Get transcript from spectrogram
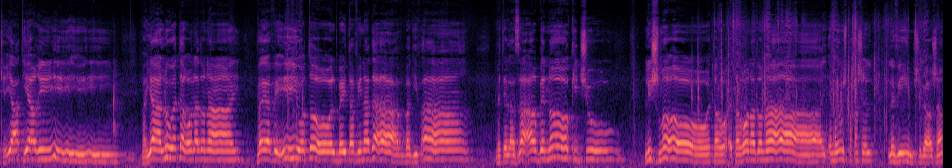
קריית יערים, ויעלו את ארון אדוני, ויביאו אותו אל בית אבינדב בגבעה, ואת אלעזר בנו קידשו, לשמור את, אר... את ארון אדוני. הם היו משפחה של לוויים שגרה שם,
